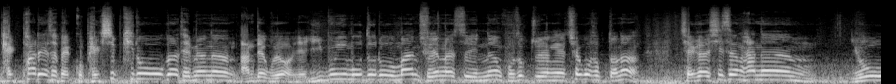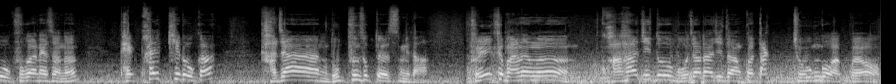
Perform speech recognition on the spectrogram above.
108에서 109, 110km가 되면은 안 되고요. 예, EV 모드로만 주행할 수 있는 고속 주행의 최고 속도는 제가 시승하는 요 구간에서는 108km가 가장 높은 속도였습니다. 브레이크 반응은 과하지도 모자라지도 않고 딱 좋은 것 같고요.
